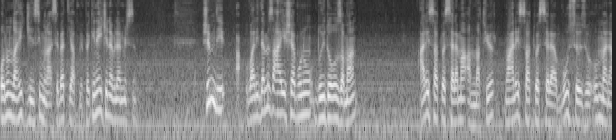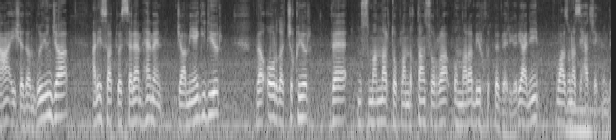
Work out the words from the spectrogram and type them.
onunla hiç cinsi münasebet yapmıyor. Peki ne için evlenmişsin? Şimdi validemiz Ayşe bunu duyduğu zaman Aleyhisselatü Vesselam'a anlatıyor. Ve Aleyhisselatü Vesselam bu sözü Ummene Aişe'den duyunca Aleyhisselatü Vesselam hemen camiye gidiyor ve orada çıkıyor ve Müslümanlar toplandıktan sonra onlara bir hutbe veriyor. Yani vaaz nasihat şeklinde.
